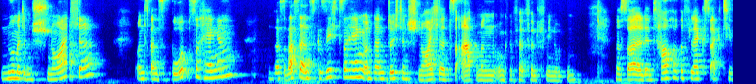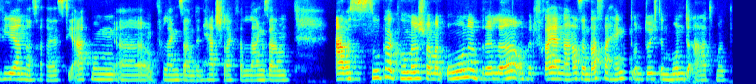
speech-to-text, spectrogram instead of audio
nur mit dem Schnorchel uns ans Boot zu hängen, das Wasser ins Gesicht zu hängen und dann durch den Schnorchel zu atmen, ungefähr fünf Minuten. Das soll den Taucherreflex aktivieren, das heißt die Atmung äh, verlangsamen, den Herzschlag verlangsamen. Aber es ist super komisch, wenn man ohne Brille und mit freier Nase im Wasser hängt und durch den Mund atmet.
